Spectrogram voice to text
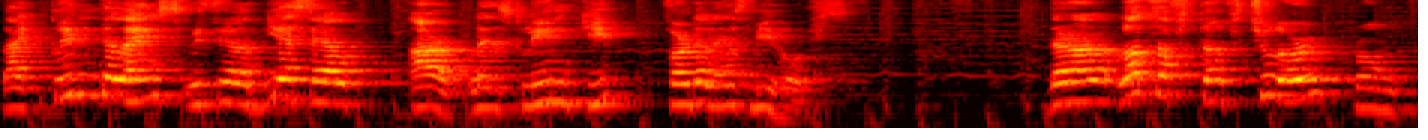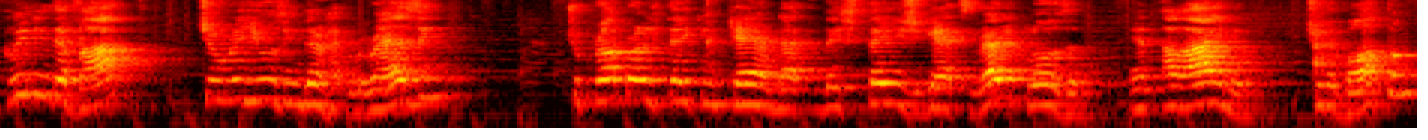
like cleaning the lens with a DSLR lens cleaning kit for the lens mirrors. There are lots of stuff to learn, from cleaning the vat to reusing the resin, to properly taking care that the stage gets very close and aligned to the bottom,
